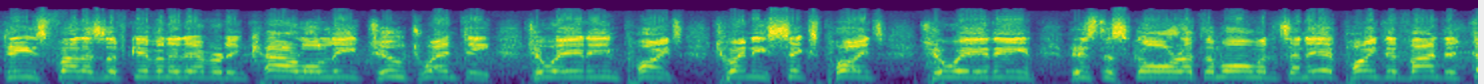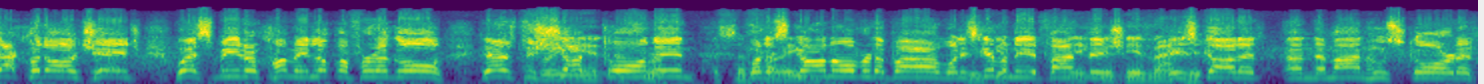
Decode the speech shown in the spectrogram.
These fellas have given it everything. Carlow Lee, 220 to 18 points. 26 points to 18 is the score at the moment. It's an eight point advantage. That could all change. Westmeath are coming looking for a goal. There's the Free shot in- going for- in, it's but it's gone over the bar. Well, he's He's given the gi- he's given advantage. the advantage. He's got it, and the man who scored it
